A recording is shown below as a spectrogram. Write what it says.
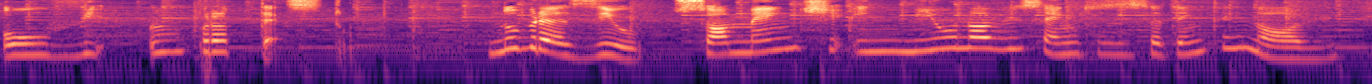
houve um protesto. No Brasil, somente em 1979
